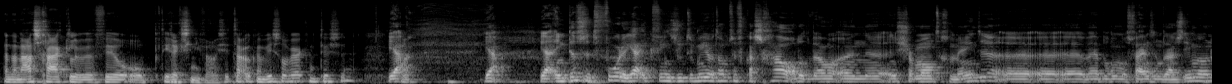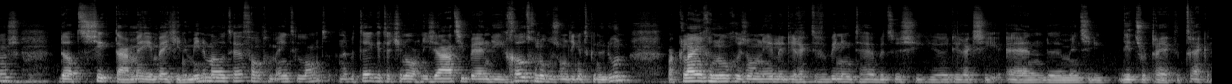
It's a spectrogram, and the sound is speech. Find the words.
En daarna schakelen we veel op directieniveau. Zit daar ook een wisselwerking tussen? Ja, ja. Ja, en dat is het voordeel. Ja, ik vind Zoetermeer wat dat betreft qua schaal altijd wel een, eh, een charmante gemeente. Uh, uh, we hebben 125.000 inwoners. Dat zit daarmee een beetje in de middenmoot hè, van gemeenteland. En dat betekent dat je een organisatie bent die groot genoeg is om dingen te kunnen doen, maar klein genoeg is om een hele directe verbinding te hebben tussen je directie en de mensen die dit soort trajecten trekken.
